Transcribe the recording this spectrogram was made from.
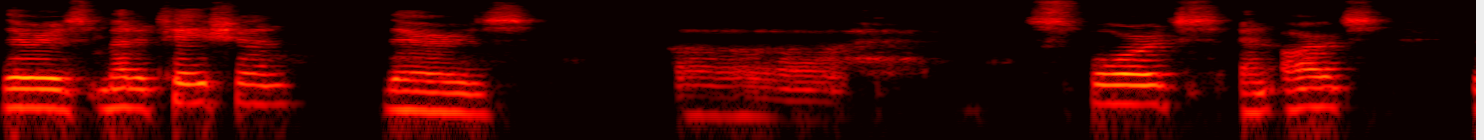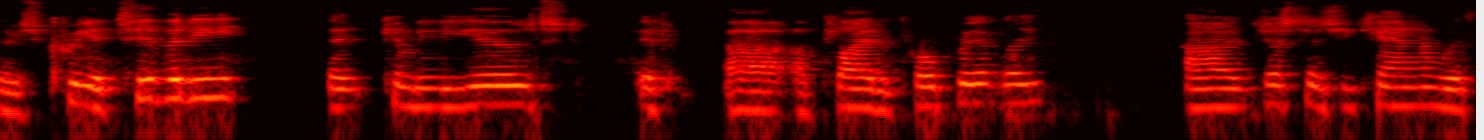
There is meditation. There's uh, sports and arts. There's creativity that can be used if uh, applied appropriately uh, just as you can with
